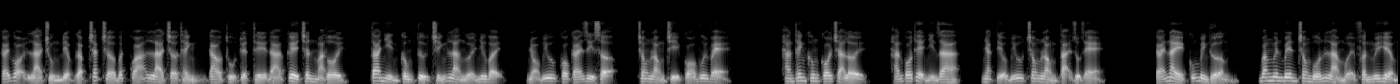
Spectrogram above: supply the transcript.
cái gọi là trùng điệp gặp chắc trở bất quá là trở thành cao thủ tuyệt thế đá kê chân mà thôi, ta nhìn công tử chính là người như vậy, nhỏ biêu có cái gì sợ, trong lòng chỉ có vui vẻ. Hàn thanh không có trả lời, hắn có thể nhìn ra, nhạc tiểu biêu trong lòng tại rụt rè. Cái này cũng bình thường, băng nguyên bên trong vốn là mười phần nguy hiểm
